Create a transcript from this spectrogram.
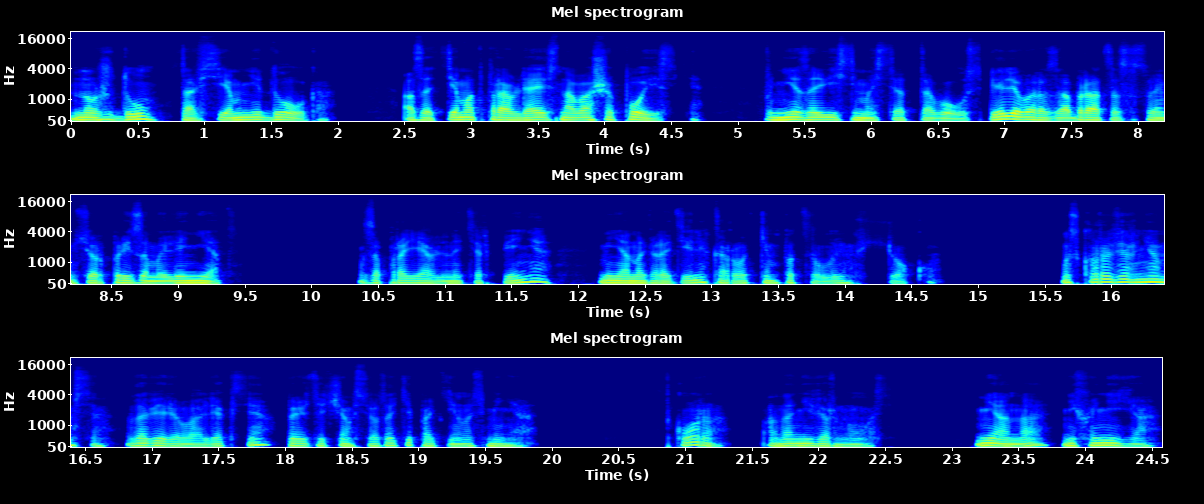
«Но жду совсем недолго, а затем отправляюсь на ваши поиски, вне зависимости от того, успели вы разобраться со своим сюрпризом или нет». За проявленное терпение меня наградили коротким поцелуем в щеку. «Мы скоро вернемся», — заверила Алексия, прежде чем все-таки покинуть меня. «Скоро? она не вернулась. Ни она, ни Хания.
